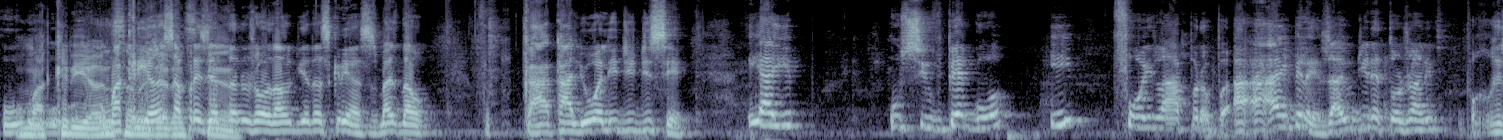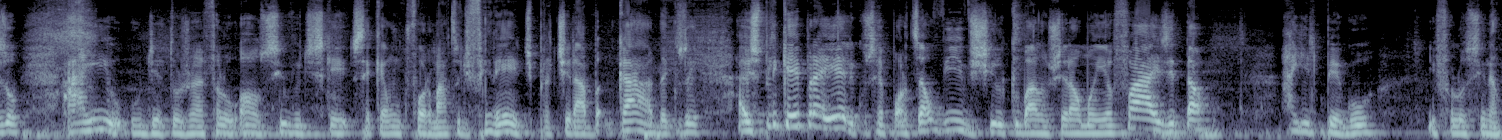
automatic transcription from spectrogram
o- Uma o- criança uma no Dia criança apresentando o jornal no Dia das Crianças. Mas não, ca- calhou ali de, de ser. E aí o Silvio pegou e foi lá para. Aí, beleza. Aí o diretor jornal resolveu. Aí o, o diretor jornal falou: Ó, oh, o Silvio disse que você quer um formato diferente para tirar a bancada. Que você... Aí eu expliquei para ele, com os repórteres ao vivo, estilo que o Balão Geral amanhã faz e tal. Aí ele pegou e falou assim: não.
